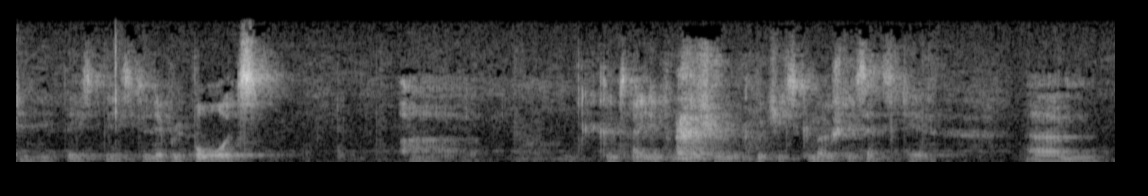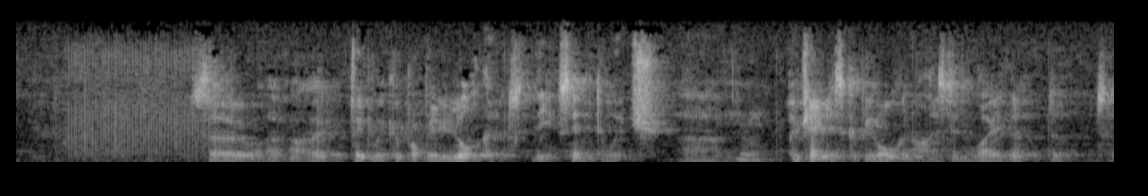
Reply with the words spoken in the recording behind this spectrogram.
in the, these, these delivery boards uh, contain information which is commercially sensitive. Um, so I, I think we could probably look at the extent to which um, Mm. agendas could be organised in a way that, that uh,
